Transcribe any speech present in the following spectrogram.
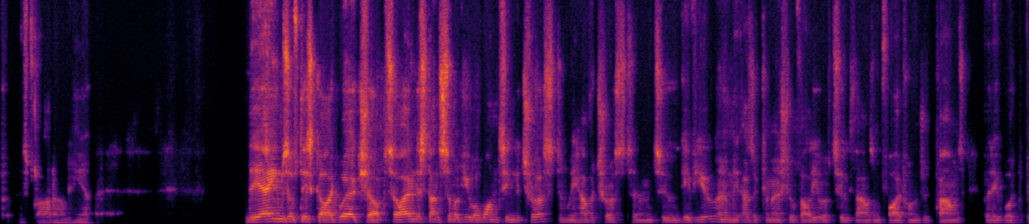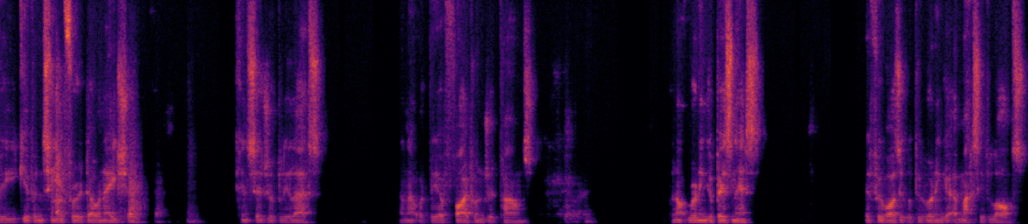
put this bar down here. The aims of this guide workshop. So I understand some of you are wanting a trust and we have a trust um, to give you. Um, it has a commercial value of £2,500, but it would be given to you for a donation considerably less. And that would be of £500. We're not running a business. If we was, it would be running at a massive loss.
